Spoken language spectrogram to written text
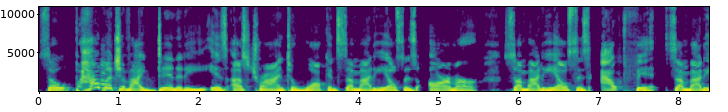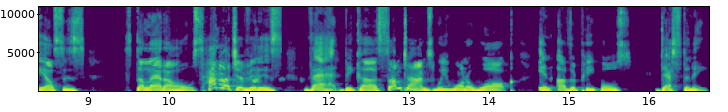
So, how much of identity is us trying to walk in somebody else's armor, somebody else's outfit, somebody else's stilettos? How much of it is that? Because sometimes we want to walk in other people's destiny.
